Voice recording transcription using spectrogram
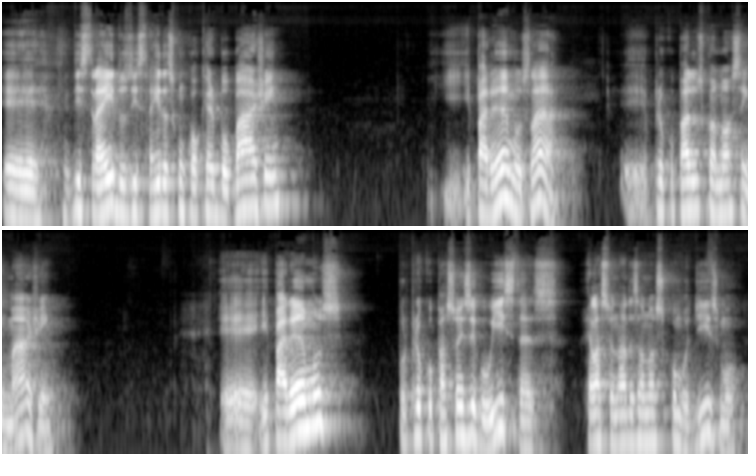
é, distraídos, distraídas com qualquer bobagem e, e paramos lá é, preocupados com a nossa imagem é, e paramos por preocupações egoístas relacionadas ao nosso comodismo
